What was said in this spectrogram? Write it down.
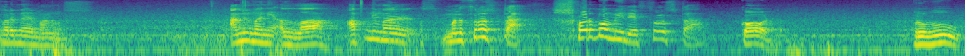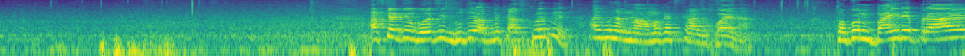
ধর্মের মানুষ। আমি মানি আল্লাহ, আপনি মানে মানে স্রষ্টা, সর্বমিলে স্রষ্টা, গড, প্রভু। আজকে একজন বলেছে, হুজুর, আপনি কাজ করবেন? আমি বললাম, না, আমার কাছে কাজ হয় না। তখন বাইরে প্রায়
